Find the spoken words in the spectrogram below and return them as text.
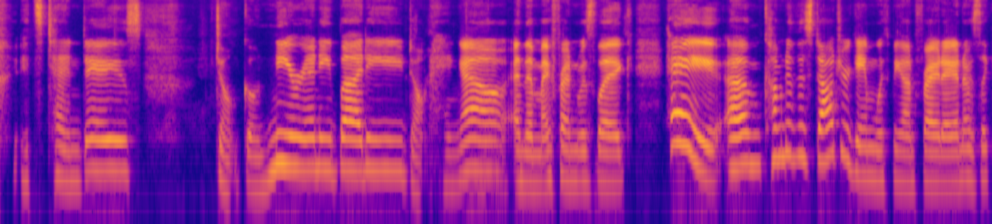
it's 10 days. Don't go near anybody. Don't hang out. And then my friend was like, "Hey, um, come to this Dodger game with me on Friday." And I was like,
